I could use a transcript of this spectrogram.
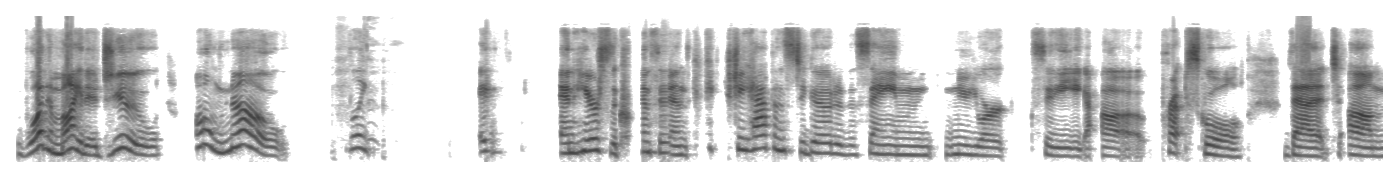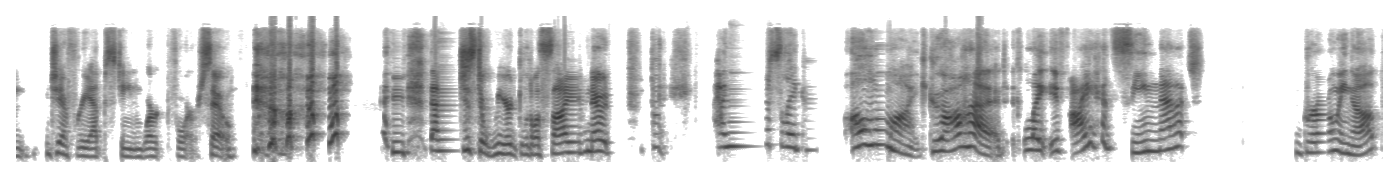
what am I to do? Oh, no. Like, it, and here's the coincidence she happens to go to the same New York City uh, prep school that um, Jeffrey Epstein worked for. So that's just a weird little side note. But I'm just like, oh my God. Like, if I had seen that growing up,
